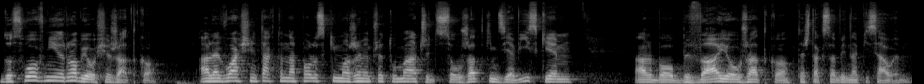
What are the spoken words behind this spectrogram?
Dosłownie robią się rzadko, ale właśnie tak to na polski możemy przetłumaczyć. Są rzadkim zjawiskiem, albo bywają rzadko, też tak sobie napisałem.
